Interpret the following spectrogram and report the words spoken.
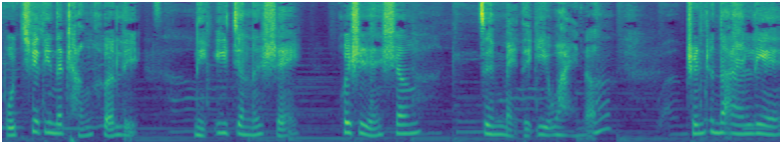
不确定的场合里，你遇见了谁，会是人生最美的意外呢？纯纯的爱恋，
